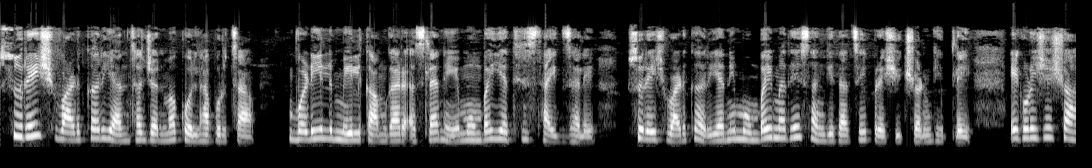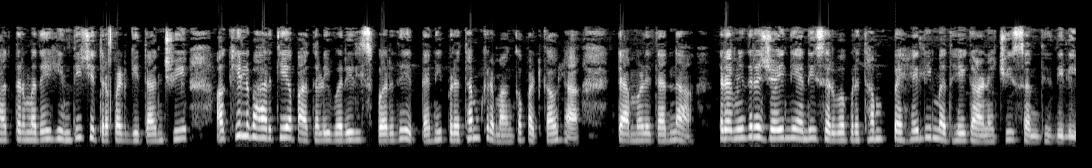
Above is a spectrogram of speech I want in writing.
सुरेश वाडकर यांचा जन्म कोल्हापूरचा. वडील मिल कामगार असल्याने मुंबई येथे स्थायिक झाले. सुरेश वाडकर यांनी मुंबईमध्ये संगीताचे प्रशिक्षण घेतले. एकोणीसशे शहात्तरमध्ये हिंदी चित्रपट गीतांची अखिल भारतीय पातळीवरील स्पर्धेत त्यांनी प्रथम क्रमांक पटकावला. त्यामुळे त्यांना रवींद्र जैन यांनी सर्वप्रथम पहेलीमध्ये गाण्याची संधी दिली.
